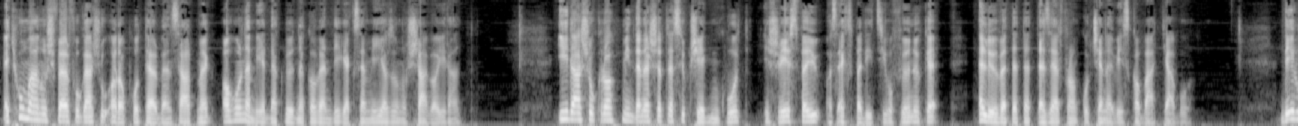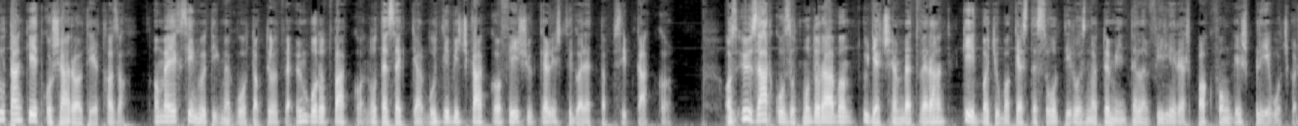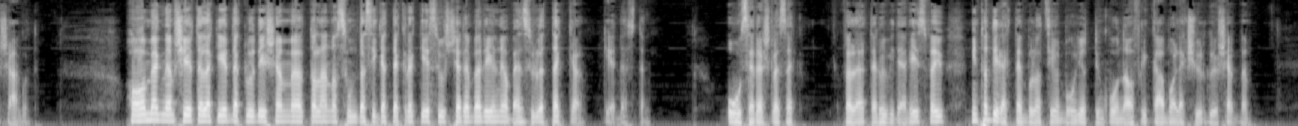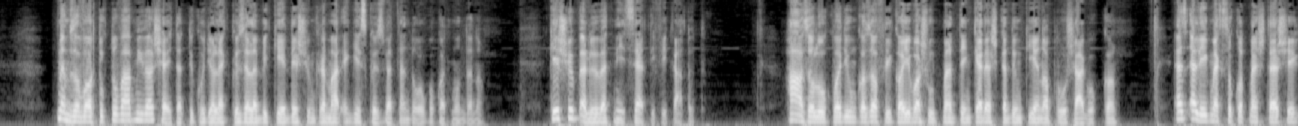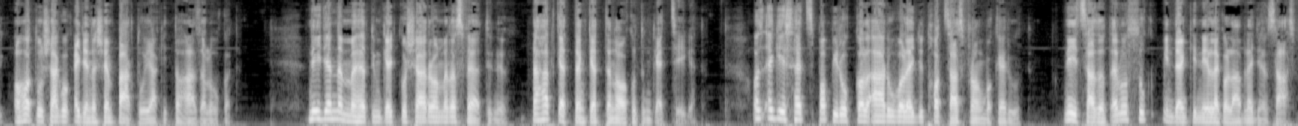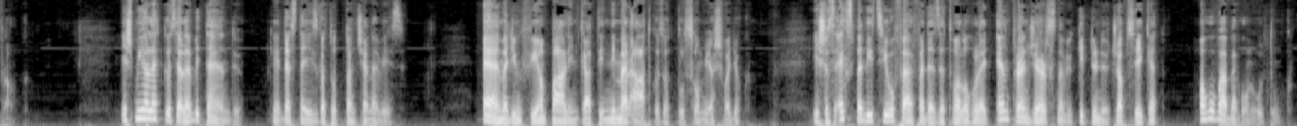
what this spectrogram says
egy humánus felfogású arab hotelben szállt meg, ahol nem érdeklődnek a vendégek személyazonossága iránt. Írásokra minden esetre szükségünk volt, és részfejű, az expedíció főnöke elővetetett ezer frankot csenevész kabátjából. Délután két kosárral tért haza, amelyek színültig meg voltak töltve önborotvákkal, noteszekkel, budlibicskákkal, fésükkel és cigarettapszipkákkal. Az ő zárkózott modorában, ügyet sem vetve ránk, két batyuba kezdte szortírozni a töménytelen filéres pakfong és plévocskaságot. Ha meg nem sértelek érdeklődésemmel, talán a Szunda-szigetekre készülsz csereberélni a benszülöttekkel? kérdeztem. Ószeres leszek, felelte röviden részfejű, mintha direkt ebből a célból jöttünk volna Afrikába a legsürgősebben. Nem zavartuk tovább, mivel sejtettük, hogy a legközelebbi kérdésünkre már egész közvetlen dolgokat mondana. Később elővett négy szertifikátot. Házalók vagyunk, az afrikai vasút mentén kereskedünk ilyen apróságokkal. Ez elég megszokott mesterség, a hatóságok egyenesen pártolják itt a házalókat. Négyen nem mehetünk egy kosárral, mert az feltűnő, tehát ketten-ketten alkotunk egy céget. Az egész hetsz papírokkal, áruval együtt 600 frankba került. 400-at elosszuk, mindenkinél legalább legyen 100 frank. És mi a legközelebbi teendő? kérdezte izgatottan Csenevész. Elmegyünk, fiam, pálinkát inni, mert átkozottul szomjas vagyok. És az expedíció felfedezett valahol egy Entrangers nevű kitűnő csapszéket, ahová bevonultunk.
